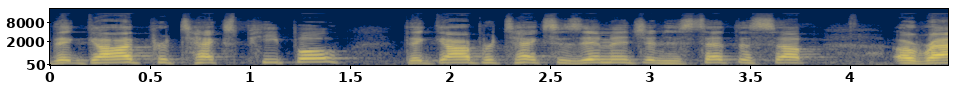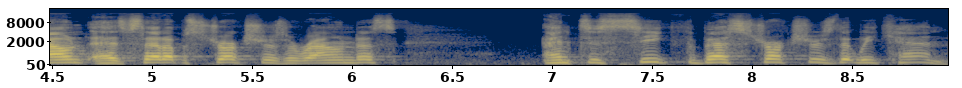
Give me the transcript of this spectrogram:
that God protects people, that God protects His image and has set this up around, has set up structures around us, and to seek the best structures that we can,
